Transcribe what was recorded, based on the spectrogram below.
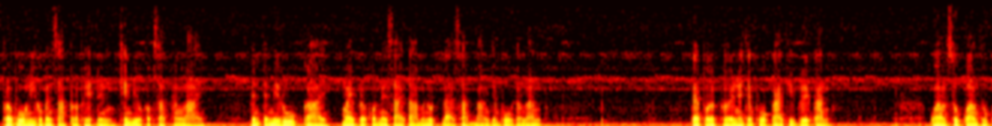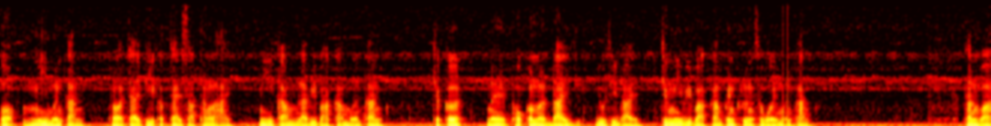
เพราะพวกนี้ก็เป็นสัตว์ประเภทหนึ่ง เช่นเดียวกับสัตว์ทั้งหลาย เป็นแต่มีรูปกายไม่ปรากฏในสายตามนุษย์และสัตว์บางจำพวกเท่านั้น แต่เปิดเผยในจำพวกกายทิพย์ด้วยกัน ความสุขความทุกข์ก็มีเหมือนกัน เพราะใจผีกับใจสัตว์ทั้งหลาย มีกรรมและวิบากกรรมเหมือนกัน จะเกิดในภพกำเนิดใดอยู่ที่ใด จึงมีวิบากกรรมเป็นเครื่องเสวยเหมือนกัน ท่านว่า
